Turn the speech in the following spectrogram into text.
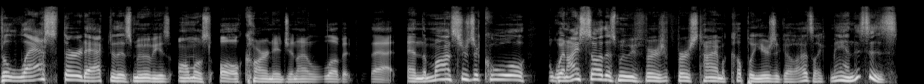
the last third act of this movie is almost all carnage, and I love it for that. And the monsters are cool. When I saw this movie for first time a couple years ago, I was like, man, this is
